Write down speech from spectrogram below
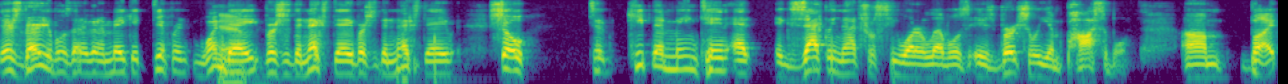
There's variables that are going to make it different one yeah. day versus the next day versus the next day. So to keep them maintained at exactly natural seawater levels is virtually impossible. Um, but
